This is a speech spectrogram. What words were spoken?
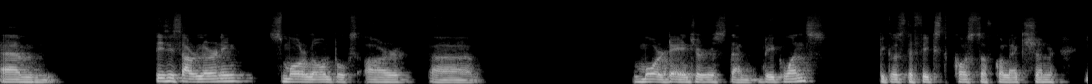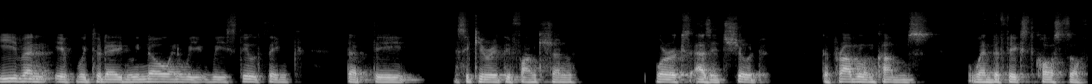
Um, this is our learning. Small loan books are uh, more dangerous than big ones because the fixed cost of collection, even if we today we know and we we still think that the security function works as it should, the problem comes when the fixed costs of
